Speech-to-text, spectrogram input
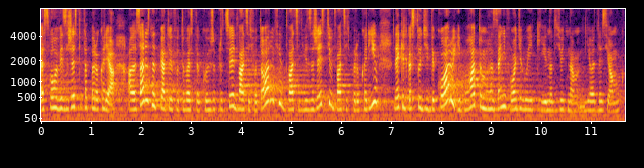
е, свого візажиста та перукаря. Але зараз над п'ятою фотовиставкою вже працює 20 фотографів, 20 візажистів, 20 перукарів, декілька студій декору і багато магазинів одягу, які надають нам його для зйомок.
